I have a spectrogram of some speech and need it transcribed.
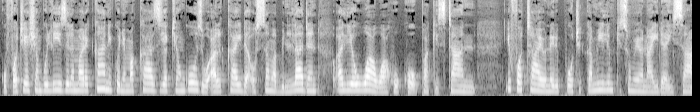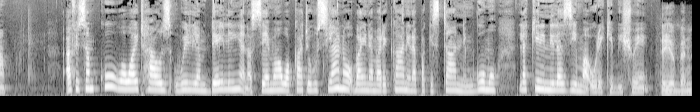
kufuatia shambulizi la Marekani kwenye makazi ya kiongozi wa Al Qaida Osama bin Laden aliyeuawa huko Pakistan. Ifuatayo ni ripoti kamili, mkisomewa na Aida Isa. Afisa mkuu wa White House William Daley anasema wakati uhusiano baina ya Marekani na Pakistan ni mgumu, lakini ni lazima urekebishwe. They have been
